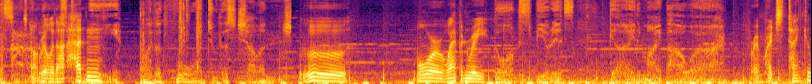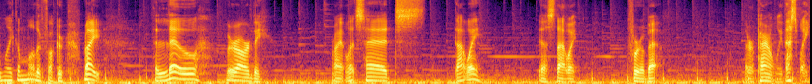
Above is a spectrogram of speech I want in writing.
It's not really that hidden. I look forward to this challenge. ooh more weaponry. Dark Frame rate's tanking like a motherfucker. Right. Hello. Where are they? Right, let's head that way. Yes, that way. For a bit. They're apparently this way.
